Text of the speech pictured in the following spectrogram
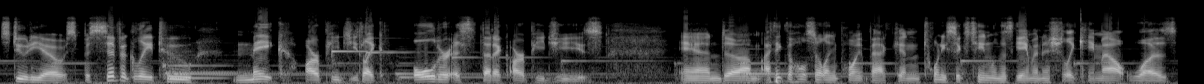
studio specifically to make RPG, like older aesthetic RPGs. And um, I think the whole selling point back in 2016 when this game initially came out was,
